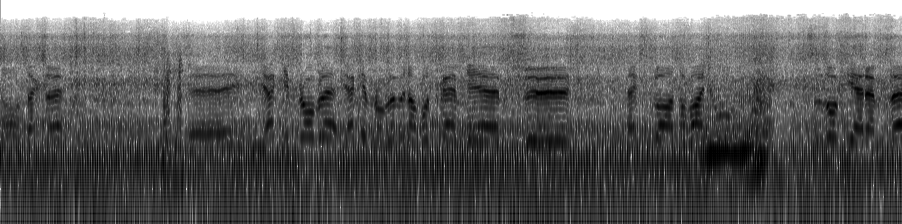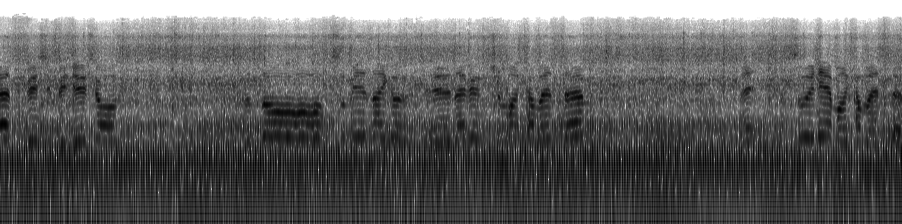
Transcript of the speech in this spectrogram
no także eee, jakie, problem, jakie problemy napotkałem mnie przy eksploatowaniu Suzuki RMZ 250 no to w sumie najgo, y, największym mankamentem nie, w sumie nie mankamentem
